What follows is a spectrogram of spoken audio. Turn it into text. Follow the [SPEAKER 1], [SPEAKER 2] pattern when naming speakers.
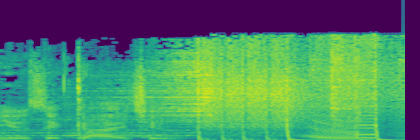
[SPEAKER 1] music guide you.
